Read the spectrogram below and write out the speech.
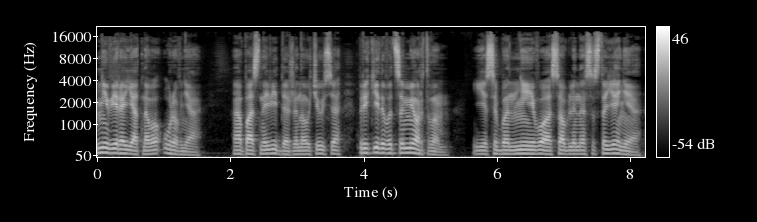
невероятного уровня. Опасный вид даже научился прикидываться мертвым. Если бы не его ослабленное состояние,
